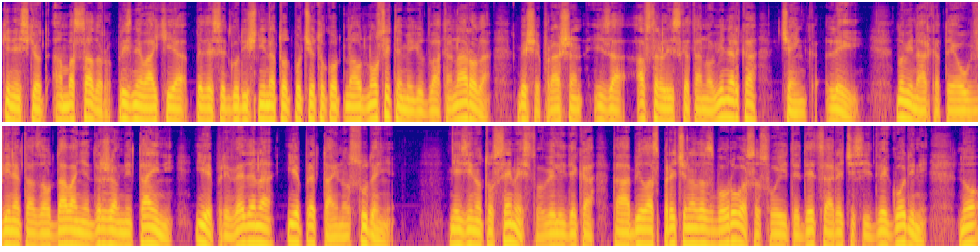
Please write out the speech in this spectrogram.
Кинескиот амбасадор, призневајќи ја 50 годишнината од почетокот на односите меѓу двата народа, беше прашан и за австралиската новинарка Ченг Леј. Новинарката е обвинета за оддавање државни тајни и е приведена и е пред тајно судење. Нејзиното семејство вели дека таа била спречена да зборува со своите деца речиси две години, но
